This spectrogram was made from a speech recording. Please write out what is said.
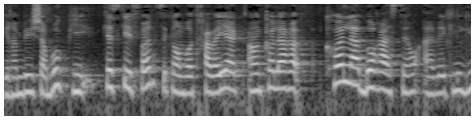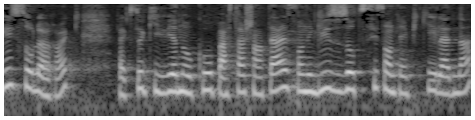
Granby et Sherbrooke. Puis, qu'est-ce qui est fun, c'est qu'on va travailler en collaboration avec l'Église sur le Roc. Fait que ceux qui viennent au cours Pasteur Chantal, son Église, les autres aussi sont impliqués là-dedans.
